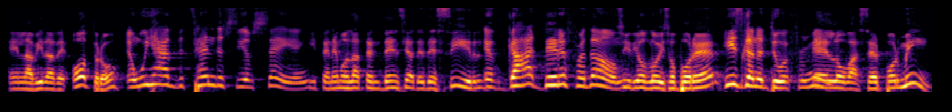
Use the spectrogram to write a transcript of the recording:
en la vida de otro, and we have the tendency of y saying, tenemos la tendencia de decir, if God did it for them, si Dios lo hizo por él, He's gonna do it for me. él lo va a hacer por mí.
